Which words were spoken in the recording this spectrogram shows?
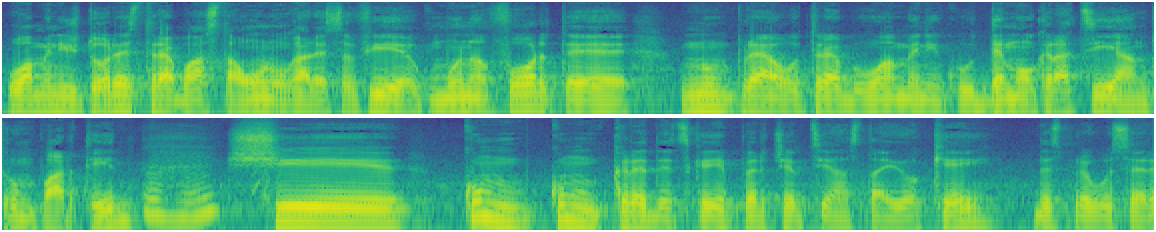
oamenii își doresc treaba asta, unul care să fie cu mână forte, nu prea au treabă oamenii cu democrația într-un partid. Mhm. Și cum, cum credeți că e percepția asta? E ok despre USR?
